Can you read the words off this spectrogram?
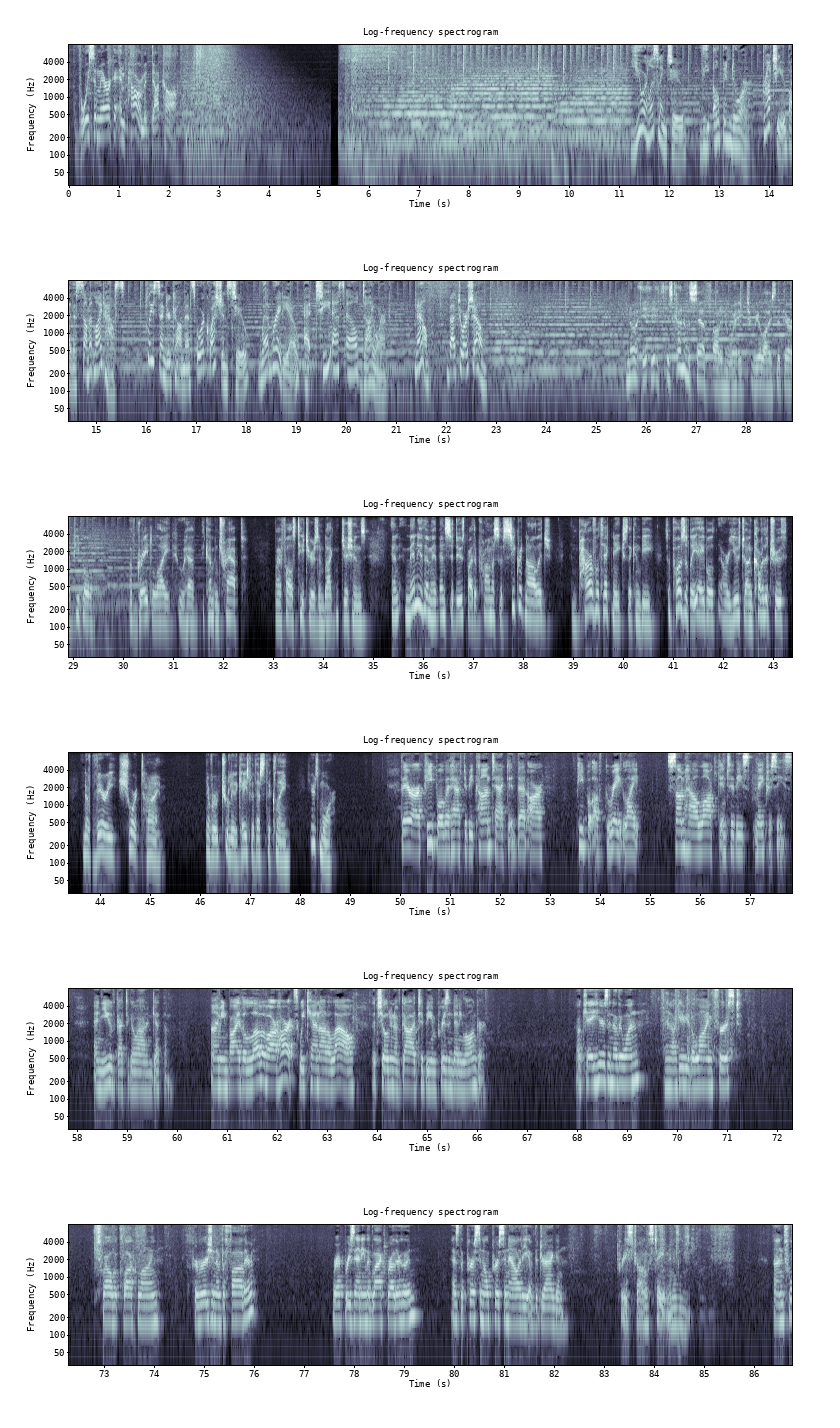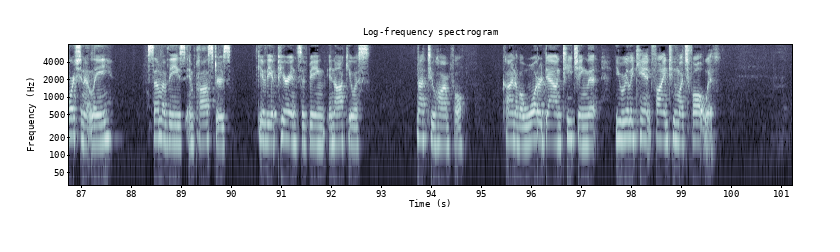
VoiceAmericaEmpowerment.com. You are listening to The Open Door, brought to you by the Summit Lighthouse. Please send your comments or questions to webradio at tsl.org. Now, back to our show. You know, it, it, it's kind of a sad thought in a way to realize that there are people of great light who have become entrapped by false teachers and black magicians. And many of them have been seduced by the promise of secret knowledge and powerful techniques that can be supposedly able or used to uncover the truth in a very short time. Never truly the case, but that's the claim. Here's more. There are people that have to be contacted that are people of great light, somehow locked into these matrices, and you've got to go out and get them. I mean, by the love of our hearts, we cannot allow the children of God to be imprisoned any longer. Okay, here's another one, and I'll give you the line first. 12 o'clock line. Perversion of the Father, representing the Black Brotherhood as the personal personality of the dragon. Pretty strong statement, isn't it? Unfortunately, some of these impostors give the appearance of being innocuous, not too harmful, kind of a watered down teaching that you really can't find too much fault with.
